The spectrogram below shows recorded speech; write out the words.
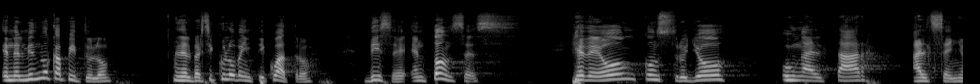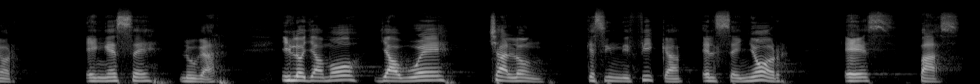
en el mismo capítulo, en el versículo 24, dice, entonces Gedeón construyó un altar al Señor en ese lugar y lo llamó Yahweh Chalón, que significa el Señor es paz.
